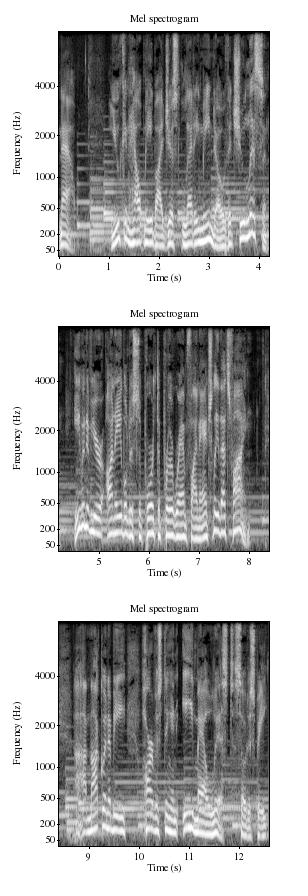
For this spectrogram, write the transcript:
Now, you can help me by just letting me know that you listen. Even if you're unable to support the program financially, that's fine. I'm not going to be harvesting an email list, so to speak.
